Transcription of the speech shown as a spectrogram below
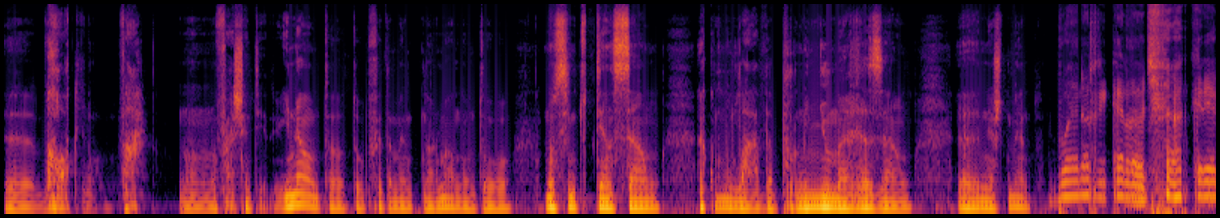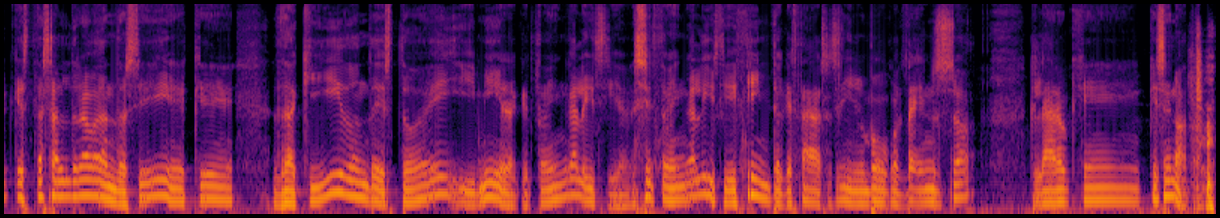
uh, rótulo. Vá não, não faz sentido. E não, estou perfeitamente normal, não, tô, não sinto tensão acumulada por nenhuma razão uh, neste momento. Bueno, Ricardo, ya creo que estás aldrabando, sí, es que de aquí donde estoy, y mira que estoy en Galicia, si estoy en Galicia y siento que estás así un poco tenso, claro que, que se nota.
